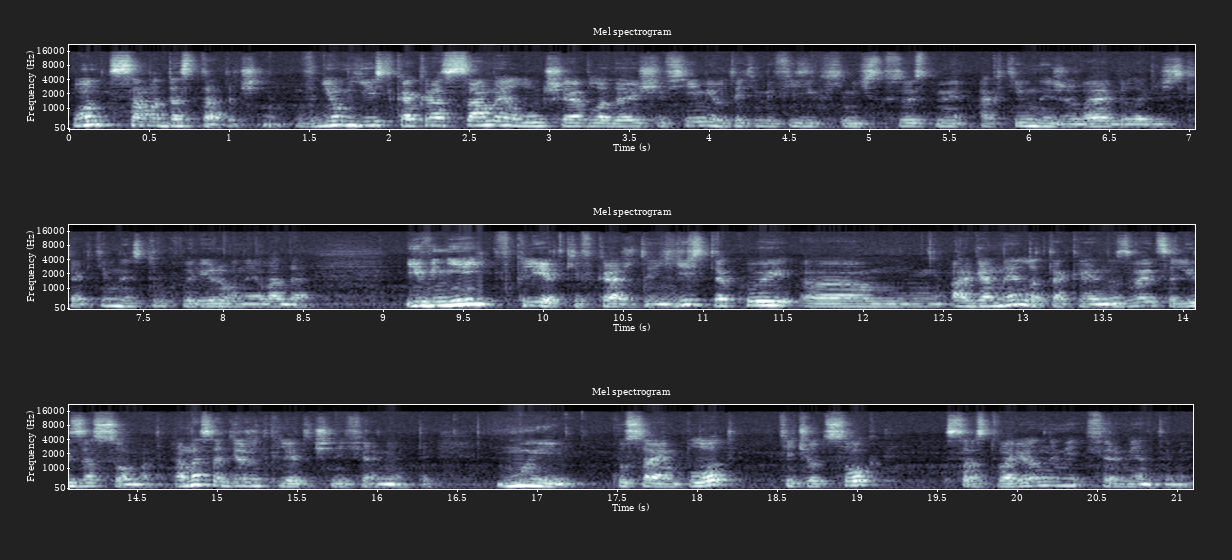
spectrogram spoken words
он самодостаточный. В нем есть как раз самое лучшее, обладающее всеми вот этими физико-химическими свойствами, активная, живая, биологически активная, структурированная вода. И в ней, в клетке в каждой, есть такой эм, органелла такая, называется лизосома. Она содержит клеточные ферменты. Мы кусаем плод, течет сок с растворенными ферментами.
